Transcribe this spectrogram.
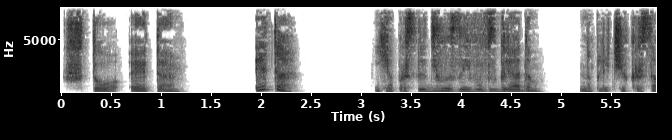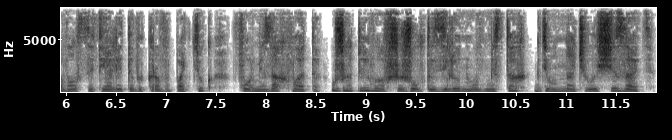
Что это? Это? Я проследила за его взглядом. На плече красовался фиолетовый кровоподтек в форме захвата, уже отливавший желто-зеленым в местах, где он начал исчезать.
